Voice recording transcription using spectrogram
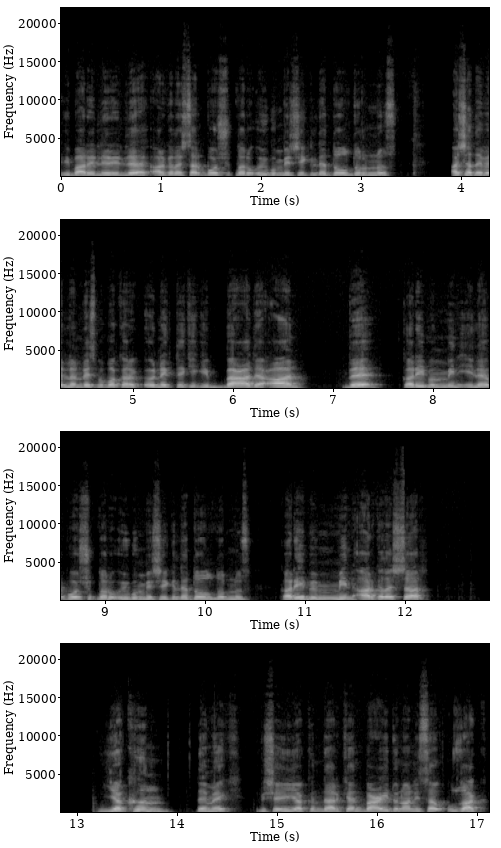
ibareleriyle arkadaşlar boşlukları uygun bir şekilde doldurunuz. Aşağıda verilen resme bakarak örnekteki gibi ba'de an ve garibun min ile boşlukları uygun bir şekilde doldurunuz. Garibun min arkadaşlar yakın demek. Bir şeyi yakın derken ba'idun an ise uzak.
